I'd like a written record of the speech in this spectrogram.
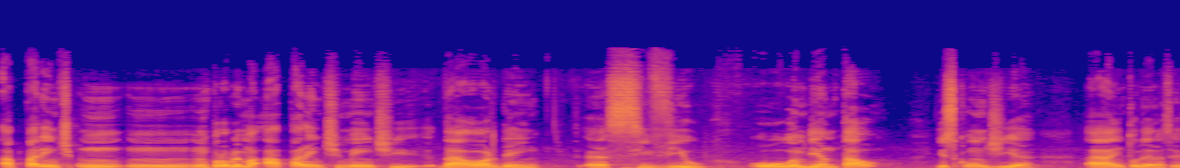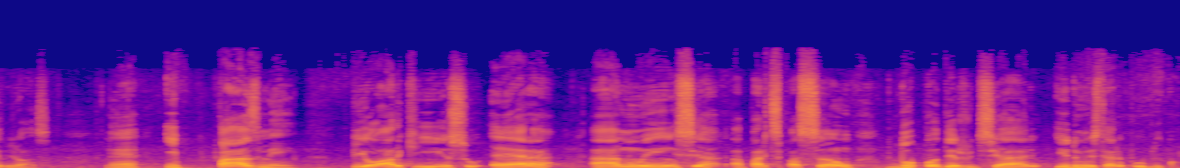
aparente, um, um, um, problema aparentemente da ordem civil ou ambiental escondia a intolerância religiosa. Né? E, pasmem, pior que isso era a anuência, a participação do Poder Judiciário e do Ministério Público.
